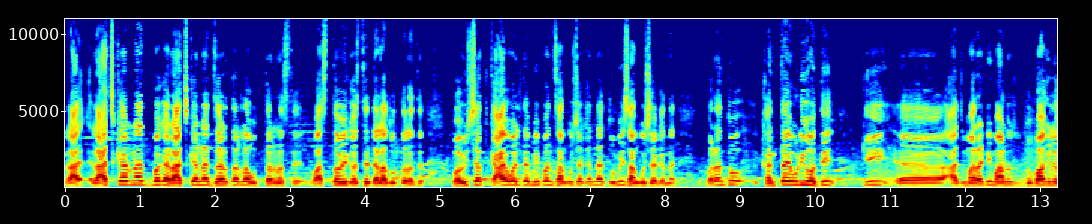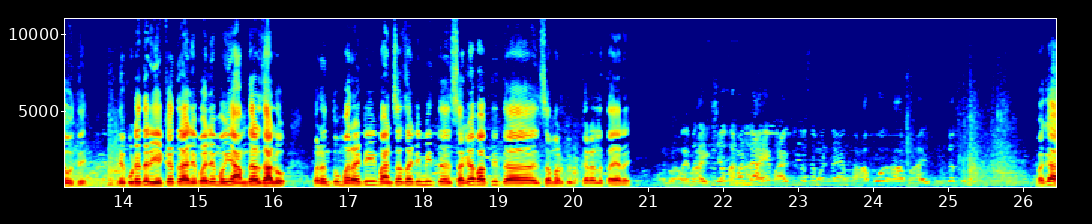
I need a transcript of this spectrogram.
रा राजकारणात बघा राजकारणात जर तरला उत्तर नसते वास्तविक असते त्यालाच उत्तर असते. भविष्यात काय होईल ते मी पण सांगू शकत नाही तुम्ही सांगू शकत नाही. परंतु खंत एवढी होती की आज मराठी माणूस दुभागले होते. ते कुठेतरी एकत्र आले भले मी आमदार झालो परंतु मराठी माणसासाठी मी त- सगळ्या बाबतीत समर्पित करायला तयार आहे. बघा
